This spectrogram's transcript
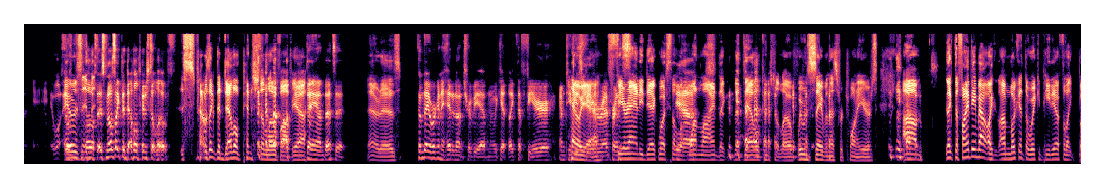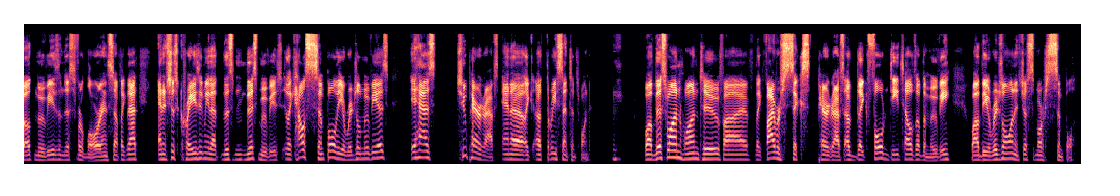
It was. The, it smells like the devil pinched a loaf. it smells like the devil pinched a loaf off. Yeah, Damn, that's it. there it is. Someday we're gonna hit it on trivia when we get like the fear MTV's Hell fear yeah! reference. Fear Andy Dick. What's the Yeah. one line? Like the devil pinched a loaf. We've been saving this for twenty years. Yeah. um like the funny thing about like i'm looking at the wikipedia for like both movies and just for lore and stuff like that and it's just crazy to me that this this movie is like how simple the original movie is it has two paragraphs and a like a three sentence one while this one one two five like five or six paragraphs of like full details of the movie while the original one is just more simple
